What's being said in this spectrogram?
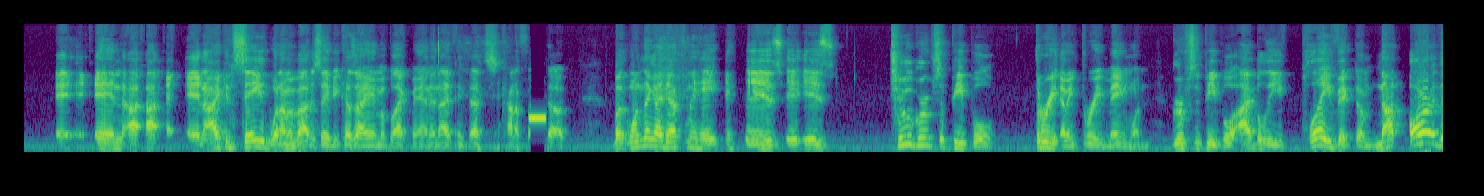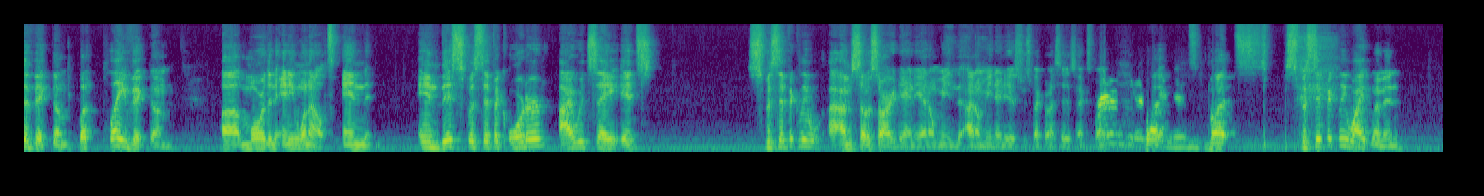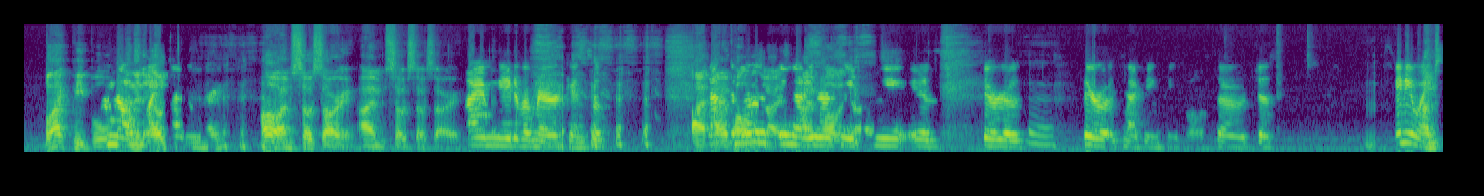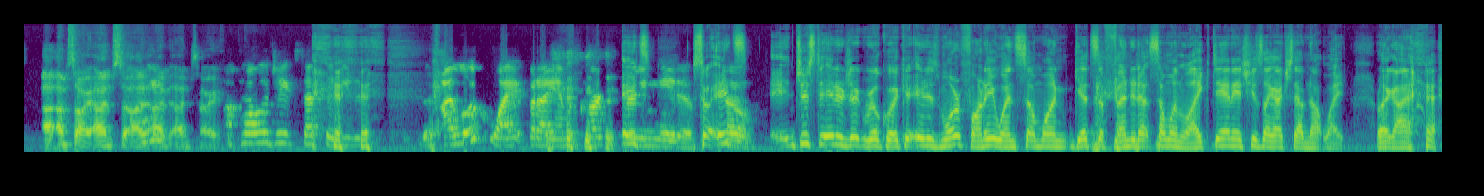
and I, I and I can say what I'm about to say because I am a black man, and I think that's kind of fucked up. But one thing I definitely hate is is two groups of people, three, I mean three main one groups of people. I believe play victim, not are the victim, but play victim uh, more than anyone else. And in this specific order, I would say it's specifically. I'm so sorry, Danny. I don't mean I don't mean any disrespect when I say this next I part don't get but, offended. but specifically white women, black people, and then white, L- by the way. oh, I'm so sorry. I'm so so sorry. I am Native American, so I, I that's another apologize. thing that I irritates apologize. me is stereo, stereotyping people. So just anyway, I'm I- I'm sorry. I'm so I, I'm I'm sorry. apology accepted. Just, I look white, but I am a card It's- carrying Native. So it's it- just to interject real quick. It is more funny when someone gets offended at someone like Danny, and she's like, "Actually, I'm not white." Like I,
